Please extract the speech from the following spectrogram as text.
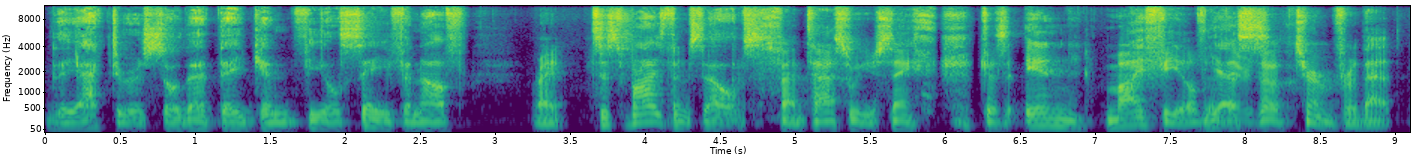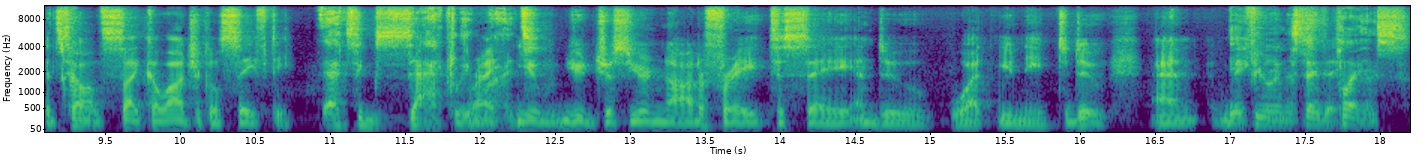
the actors so that they can feel safe enough Right. to surprise themselves. It's fantastic what you're saying because in my field, Yes. there's a term for that. It's Tell called me. psychological safety. That's exactly Right. right. You you just you're not afraid to say and do what you need to do. And if you're in a safe place.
